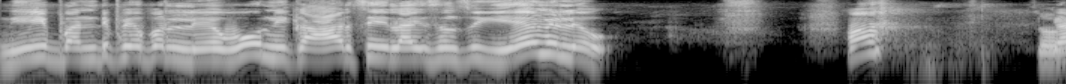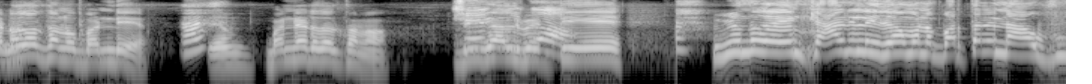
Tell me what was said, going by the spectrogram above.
నీ బండి పేపర్ లేవు నీకు ఆర్సీ లైసెన్స్ ఏమీ లేవు. వెళ్తాను బండి? ఏం? బండి వెళ్తాను బీగాలు పెట్టి నువ్వెందుకు ఏం క్యాండిల్ ఇదేమన్నా భర్తని నా ఉప్పు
